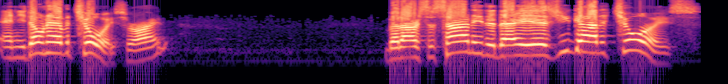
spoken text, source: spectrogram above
and you don't have a choice, right? But our society today is you got a choice.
